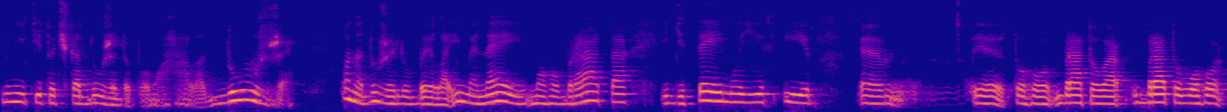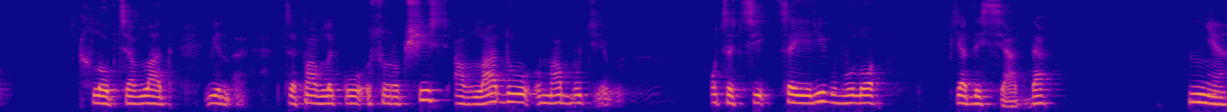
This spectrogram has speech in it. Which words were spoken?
мені тіточка дуже допомагала, дуже. Вона дуже любила і мене, і мого брата, і дітей моїх, і е, е, того братова, братового хлопця Влад. Він це Павлику 46, а Владу, мабуть, оце ці, цей рік було 50, да? Ні,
